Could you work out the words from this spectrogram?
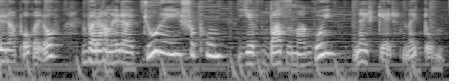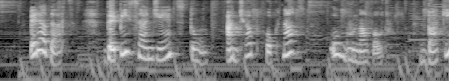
ջրափողերով վրաները ջուր էին շփում եւ բազմագույն ներկեր նետում։ Վերադարձ դեպի Սանջիենց տուն, անչափ հոգնած ու գունավոր Բակի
